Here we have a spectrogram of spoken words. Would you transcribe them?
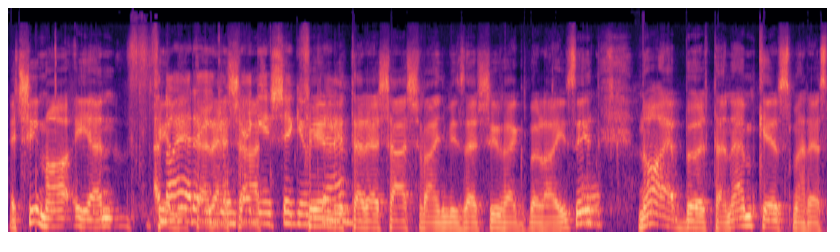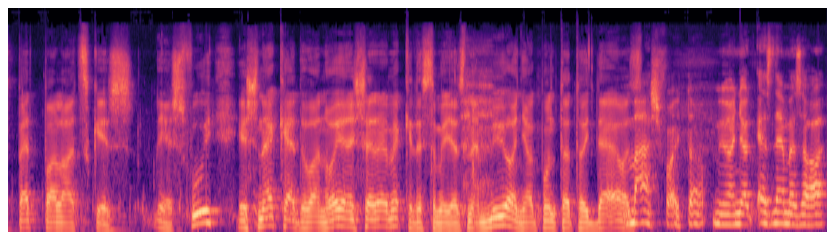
egy sima ilyen fél, Na, literes, ás, fél literes ásványvizes üvegből a izét. Na ebből te nem kérsz, mert ez petpalack és, és fúj, és neked van olyan, és erre megkérdeztem, hogy ez nem műanyag, mondtad, hogy de az... Másfajta műanyag, ez nem ez a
